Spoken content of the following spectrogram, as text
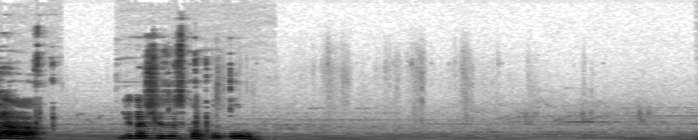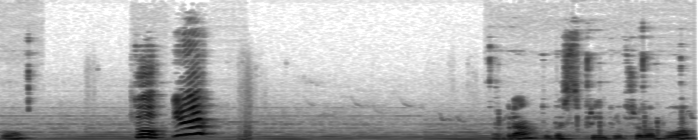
Opa! Nie da się ze skoku. U. Tu. Tu! Nie! Dobra, tu bez sprintu trzeba było.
